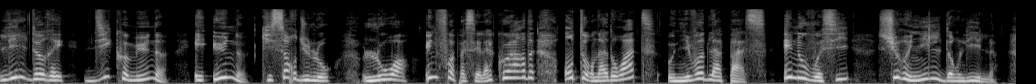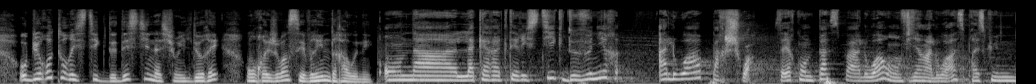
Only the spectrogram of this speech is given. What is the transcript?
L'île de Ré, dix communes et une qui sort du lot. Loi, une fois passé la corde, on tourne à droite au niveau de la passe. Et nous voici sur une île dans l'île. Au bureau touristique de Destination Île de Ré, on rejoint Séverine Draoné. On a la caractéristique de venir à loi par choix. C'est-à-dire qu'on ne passe pas à loi, on vient à loi. C'est presque une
